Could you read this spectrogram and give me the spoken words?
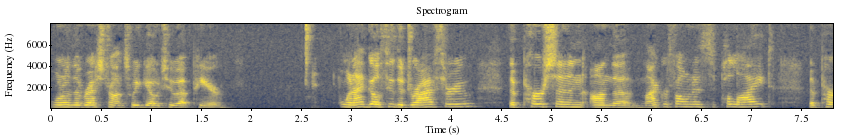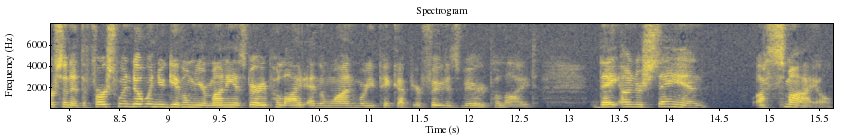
one of the restaurants we go to up here. When I go through the drive-through, the person on the microphone is polite. The person at the first window when you give them your money is very polite, and the one where you pick up your food is very polite. They understand a smile,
